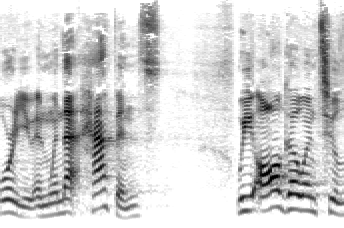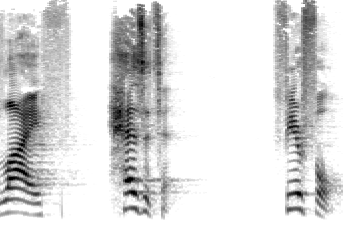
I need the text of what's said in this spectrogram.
for you. And when that happens, we all go into life hesitant, fearful,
